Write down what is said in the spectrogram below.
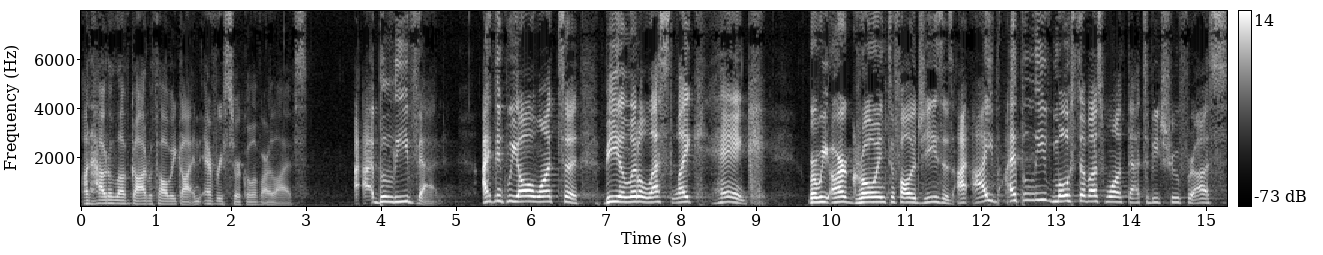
on how to love God with all we got in every circle of our lives. I believe that. I think we all want to be a little less like Hank, where we are growing to follow Jesus. I, I, I believe most of us want that to be true for us.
